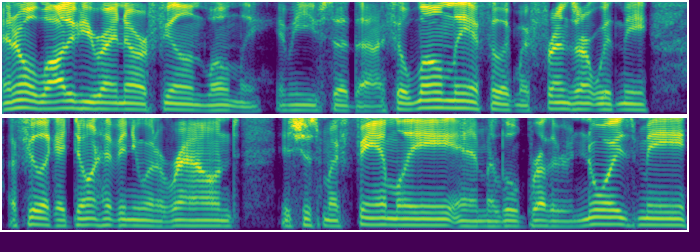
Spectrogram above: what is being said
I know a lot of you right now are feeling lonely. I mean, you said that. I feel lonely. I feel like my friends aren't with me. I feel like I don't have anyone around. It's just my family, and my little brother annoys me.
